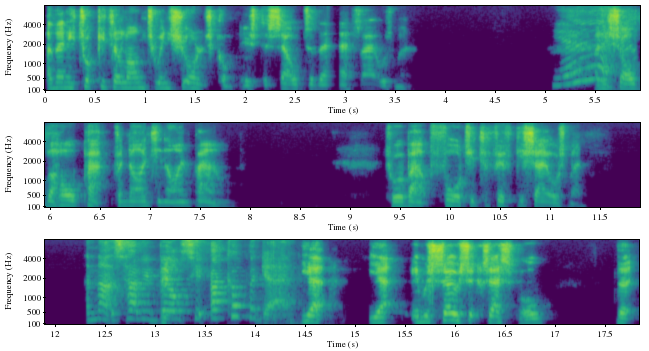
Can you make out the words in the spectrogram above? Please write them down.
And then he took it along to insurance companies to sell to their salesmen. Yeah. And he sold the whole pack for £99 to about 40 to 50 salesmen. And that's how he built it back up again. Yeah, yeah. It was so successful that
